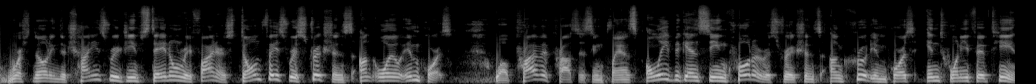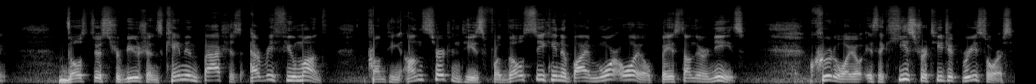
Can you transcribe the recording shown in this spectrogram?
Worth noting, the Chinese regime's state-owned refiners don't face restrictions on oil imports, while private processing plants only began seeing quota restrictions on crude imports in 2015. Those distributions came in batches every few months, prompting uncertainties for those seeking to buy more oil based on their needs. Crude oil is a key strategic resource.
